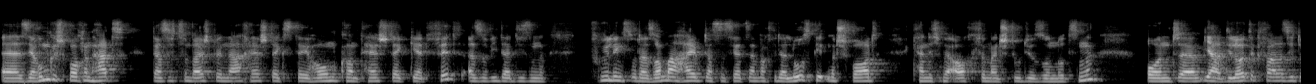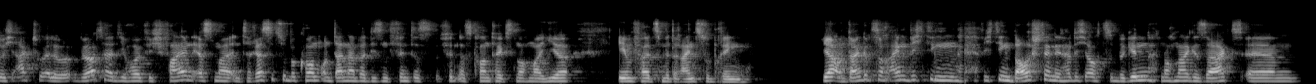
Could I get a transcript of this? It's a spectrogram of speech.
äh, sehr rumgesprochen hat, dass ich zum Beispiel nach Hashtag Stay Home kommt Hashtag Get Fit, also wieder diesen Frühlings- oder Sommerhype, dass es jetzt einfach wieder losgeht mit Sport, kann ich mir auch für mein Studio so nutzen. Und ähm, ja, die Leute quasi durch aktuelle Wörter, die häufig fallen, erstmal Interesse zu bekommen und dann aber diesen Fitness-Kontext nochmal hier ebenfalls mit reinzubringen. Ja, und dann gibt es noch einen wichtigen, wichtigen Baustein, den hatte ich auch zu Beginn nochmal gesagt. Ähm,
